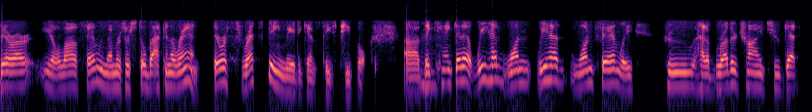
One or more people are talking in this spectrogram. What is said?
there are, you know, a lot of family members are still back in Iran. There are threats being made against these people. Uh, mm-hmm. They can't get out. We had one. We had one family who had a brother trying to get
